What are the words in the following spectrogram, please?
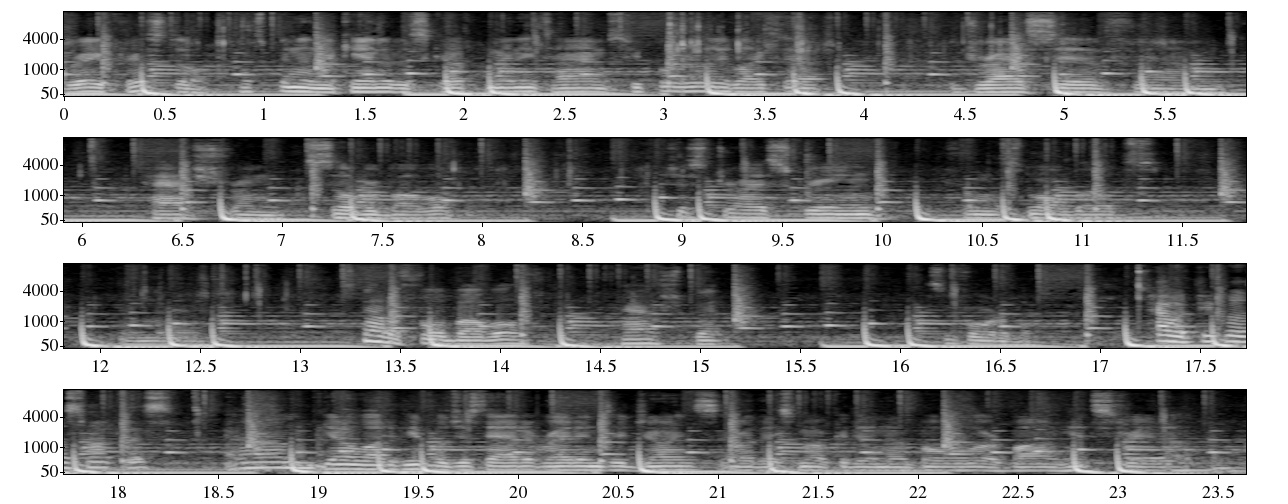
Gray crystal. That's been in the cannabis cup many times. People really like that dry sieve um, hash from Silver Bubble just dry screen from the small buds. And uh, it's not a full bubble hash, but it's affordable. How would people smoke this? Um, you know, a lot of people just add it right into joints, or they smoke it in a bowl or bong hit straight up.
